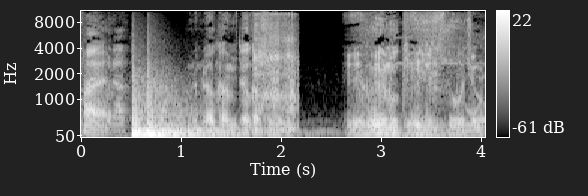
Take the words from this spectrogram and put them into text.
はい。中見隆の FM 芸術道場。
